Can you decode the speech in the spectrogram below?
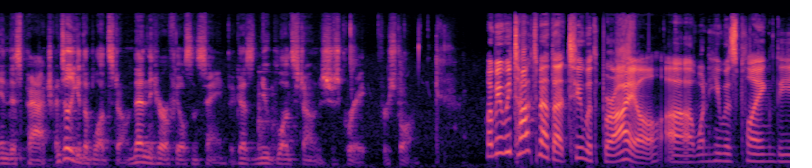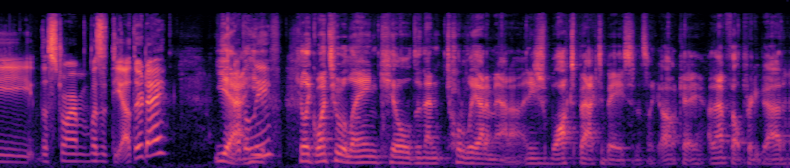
in this patch until you get the bloodstone. Then the hero feels insane because new bloodstone is just great for storm. I mean, we talked about that too with Brile uh, when he was playing the the storm. Was it the other day? Yeah, I believe. He, he like went to a lane, killed, and then totally out of mana, and he just walks back to base, and it's like, oh, okay, that felt pretty bad.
